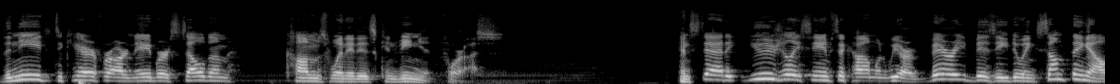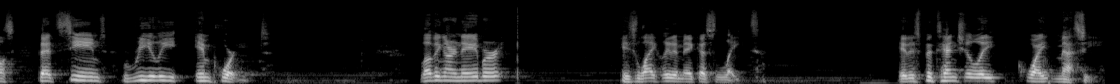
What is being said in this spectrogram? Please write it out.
The need to care for our neighbor seldom comes when it is convenient for us. Instead, it usually seems to come when we are very busy doing something else that seems really important. Loving our neighbor is likely to make us late. It is potentially quite messy.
